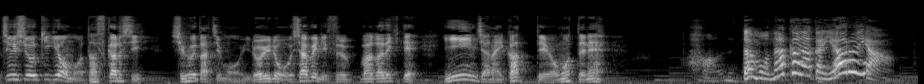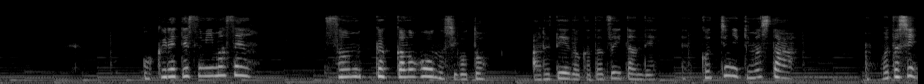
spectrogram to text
中小企業も助かるし、主婦たちもいろいろおしゃべりする場ができていいんじゃないかって思ってね。あんたもなかなかやるやん。遅れてすみません。総務企画課の方の仕事、ある程度片付いたんで、こっちに来ました。私、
